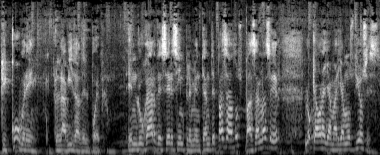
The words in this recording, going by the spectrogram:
que cubre la vida del pueblo en lugar de ser simplemente antepasados, pasan a ser lo que ahora llamaríamos dioses.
